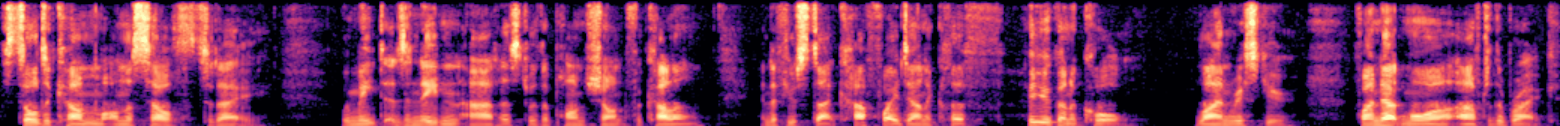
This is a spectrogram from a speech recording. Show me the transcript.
Still to come on the South today. We meet a Dunedin artist with a penchant for colour, and if you're stuck halfway down a cliff, who are you going to call? Line Rescue. Find out more after the break.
